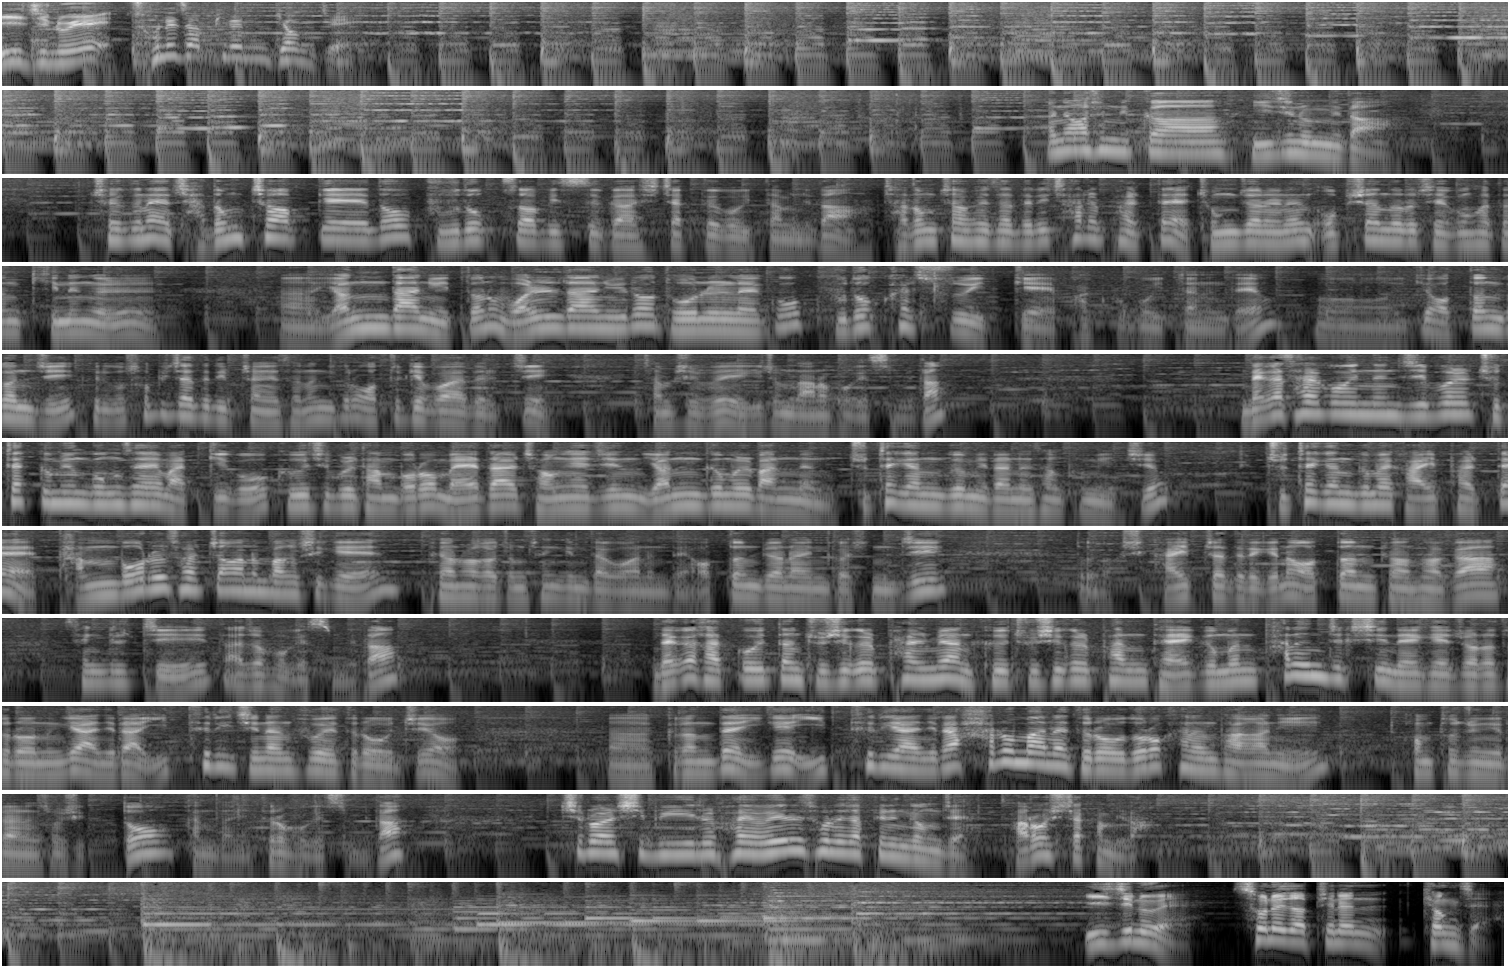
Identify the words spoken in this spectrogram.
이진우의 손에 잡히는 경제. 안녕하십니까 이진우입니다. 최근에 자동차 업계에도 구독 서비스가 시작되고 있답니다. 자동차 회사들이 차를 팔 때 종전에는 옵션으로 제공하던 기능을 어, 연 단위 또는 월 단위로 돈을 내고 구독할 수 있게 바꾸고 있다는데요. 어, 이게 어떤 건지 그리고 소비자들 입장에서는 이걸 어떻게 봐야 될지 잠시 후에 얘기 좀 나눠보겠습니다. 내가 살고 있는 집을 주택금융공사에 맡기고 그 집을 담보로 매달 정해진 연금을 받는 주택연금이라는 상품이 있지요. 주택연금에 가입할 때 담보를 설정하는 방식에 변화가 좀 생긴다고 하는데 어떤 변화인 것인지 또 역시 가입자들에게는 어떤 변화가 생길지 따져보겠습니다. 내가 갖고 있던 주식을 팔면 그 주식을 판 대금은 파는 즉시 내 계좌로 들어오는 게 아니라 이틀이 지난 후에 들어오지요. 어, 그런데 이게 이틀이 아니라 하루 만에 들어오도록 하는 방안이 검토 중이라는 소식도 간단히 들어보겠습니다. 7월 12일 화요일 손에 잡히는 경제 바로 시작합니다. 이진우의 손에 잡히는 경제.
